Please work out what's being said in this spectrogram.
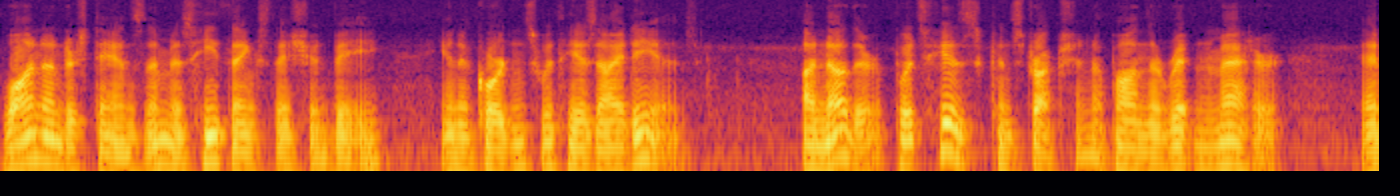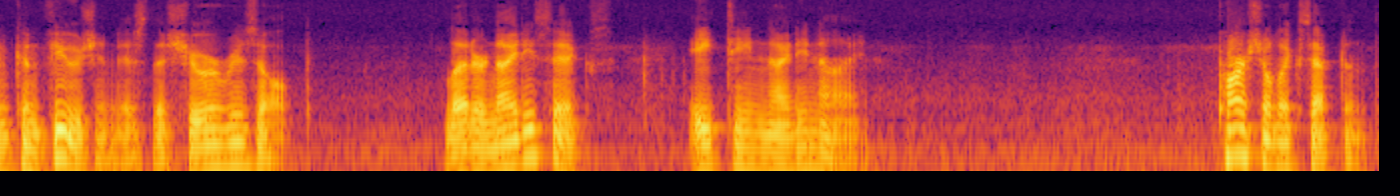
One understands them as he thinks they should be, in accordance with his ideas. Another puts his construction upon the written matter, and confusion is the sure result. Letter 96, 1899. Partial acceptance.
